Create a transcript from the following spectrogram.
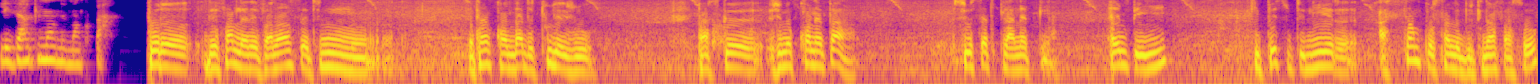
les arguments ne manquent pas. Pour euh, défendre l'indépendance, c'est c'est un combat de tous les jours. Parce que je ne connais pas sur cette planète-là un pays qui peut soutenir à 100% le Burkina Faso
